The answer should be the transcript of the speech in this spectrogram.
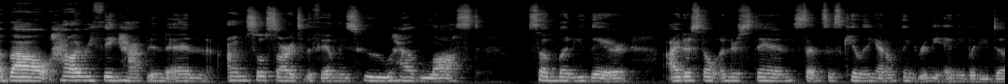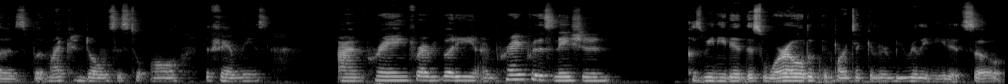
about how everything happened and i'm so sorry to the families who have lost somebody there. I just don't understand senseless killing. I don't think really anybody does but my condolences to all the families. I'm praying for everybody. I'm praying for this nation because we needed this world in particular. We really need it. So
